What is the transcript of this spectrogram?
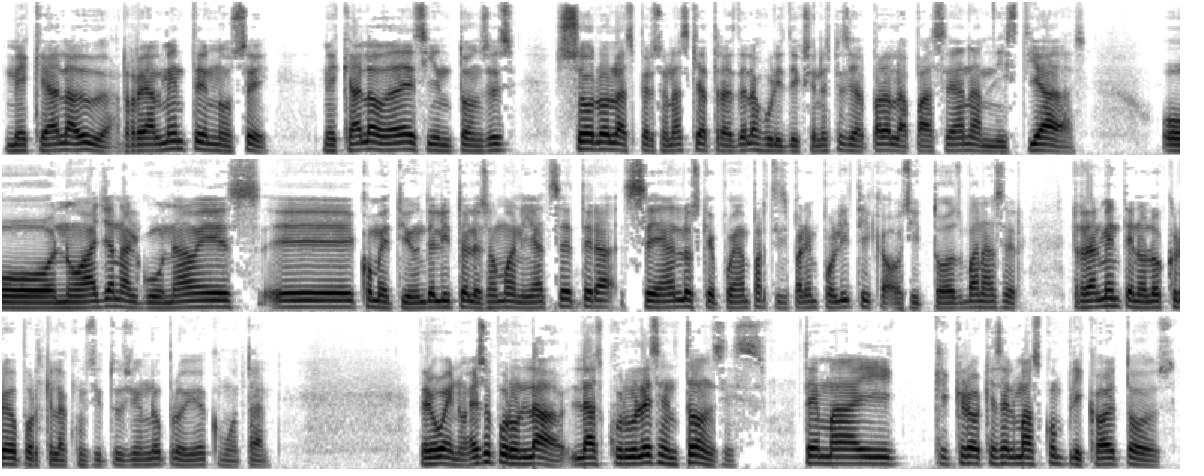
Me queda la duda, realmente no sé. Me queda la duda de si entonces solo las personas que a través de la Jurisdicción Especial para la Paz sean amnistiadas o no hayan alguna vez eh, cometido un delito de lesa humanidad, etcétera, sean los que puedan participar en política o si todos van a ser. Realmente no lo creo porque la Constitución lo prohíbe como tal. Pero bueno, eso por un lado. Las curules entonces, tema ahí que creo que es el más complicado de todos.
